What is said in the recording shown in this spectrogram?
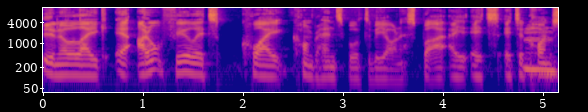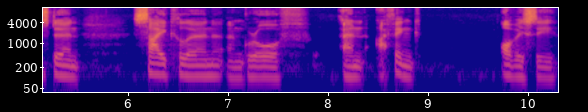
you know, like eh, I don't feel it's quite comprehensible to be honest, but I, I it's it's a Mm. constant cycling and growth, and I think obviously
